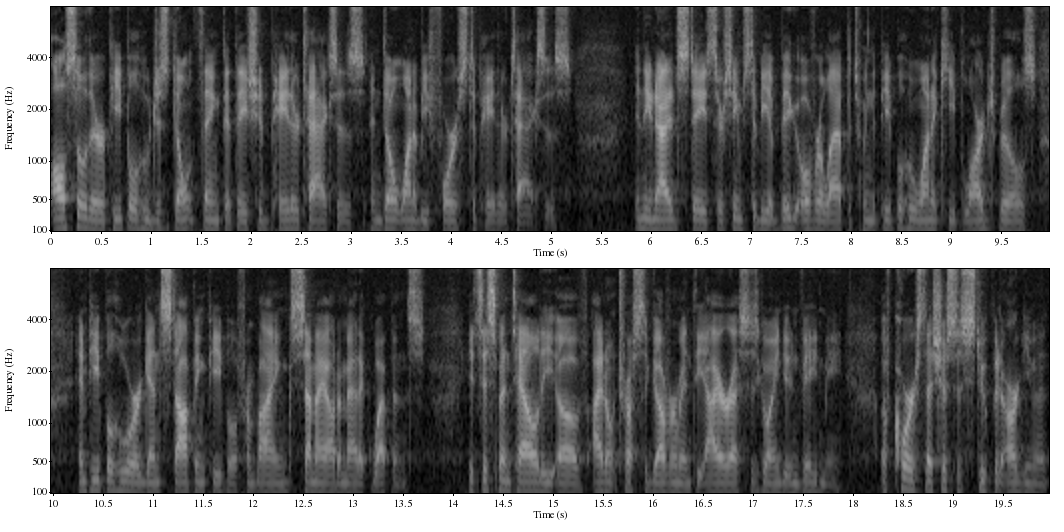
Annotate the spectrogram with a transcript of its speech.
Also, there are people who just don't think that they should pay their taxes and don't want to be forced to pay their taxes in the United States, there seems to be a big overlap between the people who want to keep large bills and people who are against stopping people from buying semi automatic weapons. It's this mentality of I don't trust the government, the IRS is going to invade me. Of course, that's just a stupid argument.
